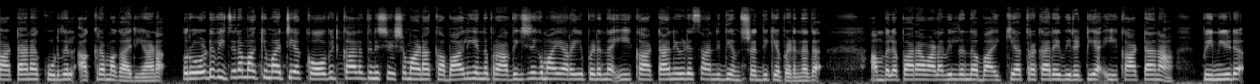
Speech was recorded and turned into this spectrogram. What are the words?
കാട്ടാന കൂടുതൽ അക്രമകാരിയാണ്. റോഡ് വിജനമാക്കി മാറ്റിയ കോവിഡ് കാലത്തിനു ശേഷമാണ് കബാലി എന്ന് പ്രാദേശികമായി അറിയപ്പെടുന്ന ഈ കാട്ടാനയുടെ സാന്നിധ്യം ശ്രദ്ധിക്കപ്പെടുന്നത്. അമ്പലപ്പാറ വളവിൽ നിന്ന് ബൈക്ക് യാത്രക്കാരെ വിരട്ടിയ ഈ കാട്ടാന പിന്നീട്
